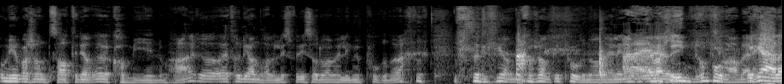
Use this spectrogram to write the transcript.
Og vi bare sånn sa til de andre, «Øh, kom innom her? Og jeg tror de andre hadde lyst, for de så det var veldig mye porno der. Så de andre forsvant i pornoavdelingen. Nei, nei, jeg var ikke innom pornoavdelingen.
